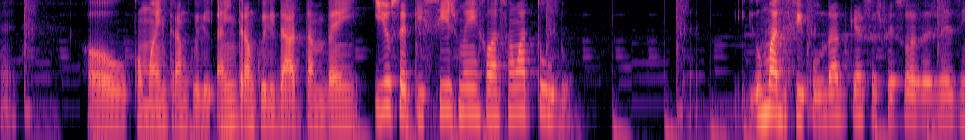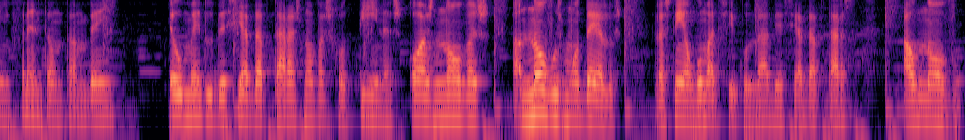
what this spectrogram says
é, ou como a intranquilidade também, e o ceticismo em relação a tudo. É, uma dificuldade que essas pessoas às vezes enfrentam também é o medo de se adaptar às novas rotinas ou às novas, a novos modelos. Elas têm alguma dificuldade de se adaptar ao novo.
